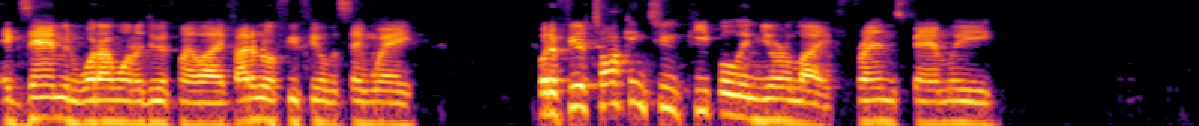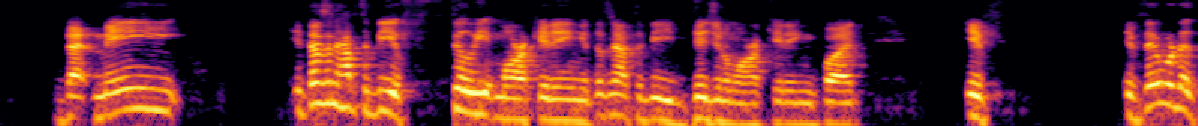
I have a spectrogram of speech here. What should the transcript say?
examine what I want to do with my life. I don't know if you feel the same way, but if you're talking to people in your life, friends, family, that may, it doesn't have to be affiliate marketing. It doesn't have to be digital marketing, but if if they were to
